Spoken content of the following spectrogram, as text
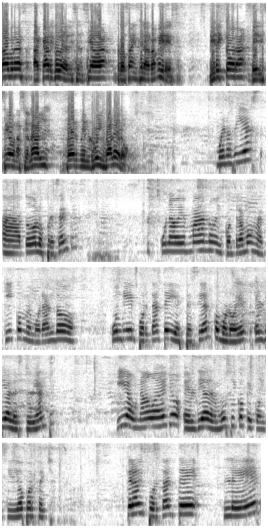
Palabras a cargo de la licenciada Rosángela Ramírez, directora del Liceo Nacional Fermín Ruiz Valero. Buenos días a todos los presentes. Una vez más nos encontramos aquí conmemorando un día importante y especial como lo es el Día del Estudiante y aunado a ello el Día del Músico que coincidió por fecha. Creo importante leer,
